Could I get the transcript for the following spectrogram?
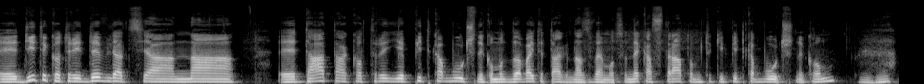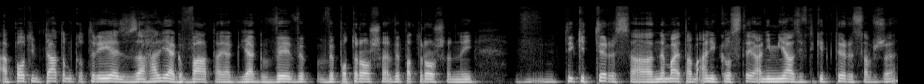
e, dzieci, które dywią na tata, który jest підкаблучником, давайте так назвемо це, не кастратом, тільки підкаблучником, mhm. а потім татом, який є взагалі як вата, як, як ви, ви, випотроше, випотрошений, тільки тирса, немає там ані костей, ані м'язів, тільки тирса вже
